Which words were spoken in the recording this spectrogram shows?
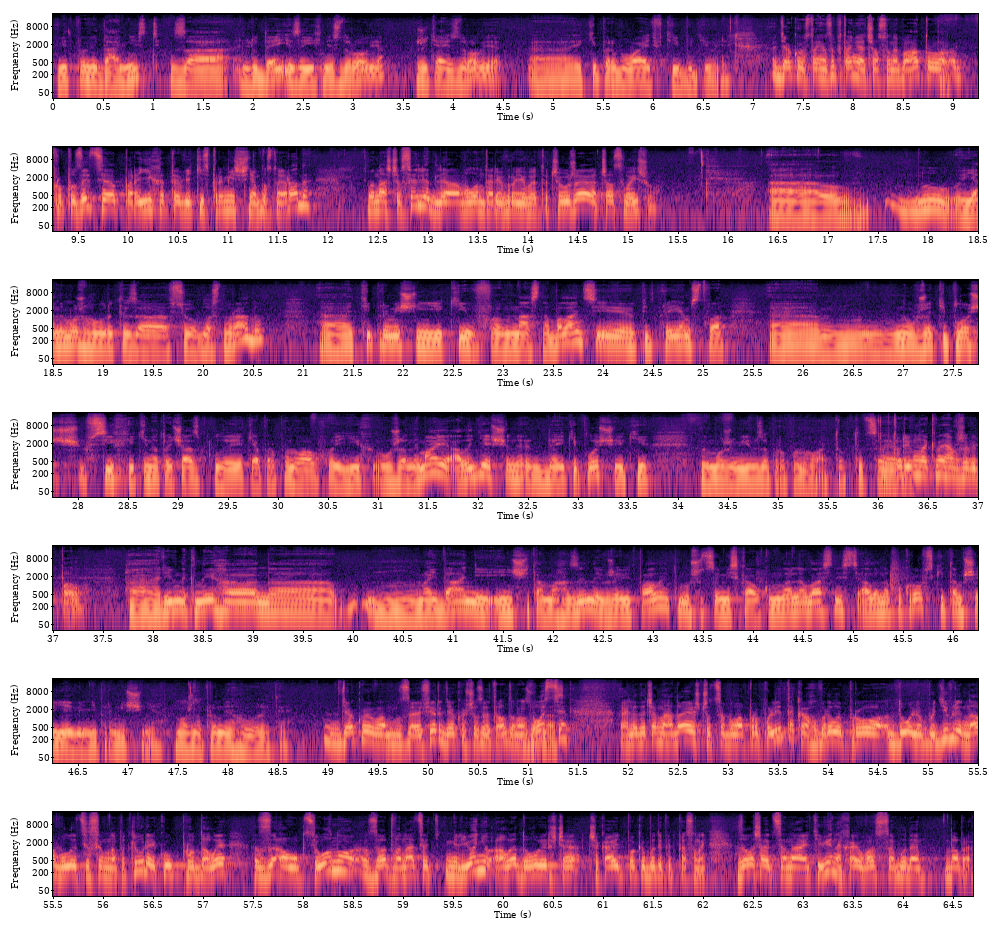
відповідальність за людей і за їхнє здоров'я, життя і здоров'я, е, які перебувають в тій будівлі. Дякую. Останнє запитання. Часу небагато. Пропозиція переїхати в якісь приміщення обласної ради. Вона ще в силі для волонтерів Роєвиту. Чи вже час вийшов? А, ну, я не можу говорити за всю обласну раду. Е, Ті приміщення, які в нас на балансі підприємства, е, ну, вже ті площі всіх, які на той час були, як я пропонував, їх вже немає, але є ще деякі площі, які ми можемо їм запропонувати. Тобто це Тобто рівна книга вже відпала. Е, Рівна книга на Майдані, інші там магазини вже відпали, тому що це міська комунальна власність, але на Покровській там ще є вільні приміщення. Можна про них говорити. Дякую вам за ефір. Дякую, що завітали до нас в гості. Глядачам нагадаю, що це була про політика. Говорили про долю будівлі на вулиці Симона Петлюра, яку продали з аукціону за 12 мільйонів, але договір ще чекають, поки буде підписаний. Залишайтеся на ITV, Нехай у вас все буде добре.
